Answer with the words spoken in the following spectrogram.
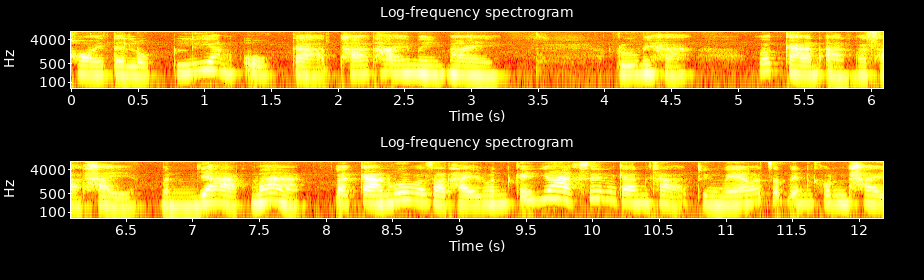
คอยแต่หลบเลี่ยงโอกาสท้าทายใหม่ ๆ รู้ไหมคะ ว่าการอ่านภาษาไทยมันยากมาก และการพูดภาษาไทยมันก็ยากเช่นกันค่ะ ถึงแม้ว่าจะเป็นคนไทย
